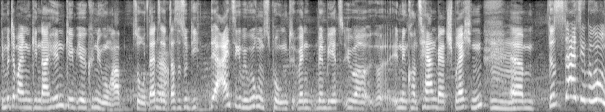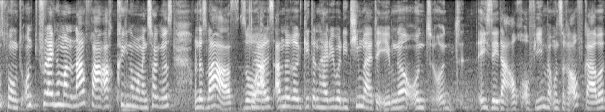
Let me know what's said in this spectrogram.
die Mitarbeiter gehen dahin, geben ihre Kündigung ab. So, Ja. das ist so die, der einzige Berührungspunkt, wenn, wenn wir jetzt über äh, in den Konzernwert sprechen. Ähm, das ist der einzige Berührungspunkt. Und vielleicht nochmal nachfragen, ach, kriege ich nochmal mein Zeugnis? Und das war's. So, Ja. alles andere geht dann halt über die Teamleiterebene und, und ich sehe da auch auf jeden Fall unsere Aufgabe,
